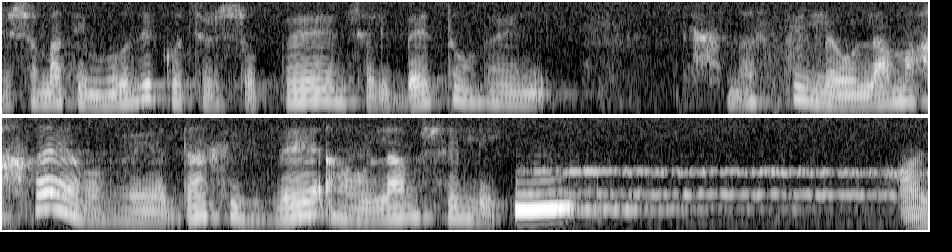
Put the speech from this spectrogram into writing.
ושמעתי מוזיקות של שופן, של בטהובן, נכנסתי לעולם אחר, וידעתי, זה העולם שלי. היי.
